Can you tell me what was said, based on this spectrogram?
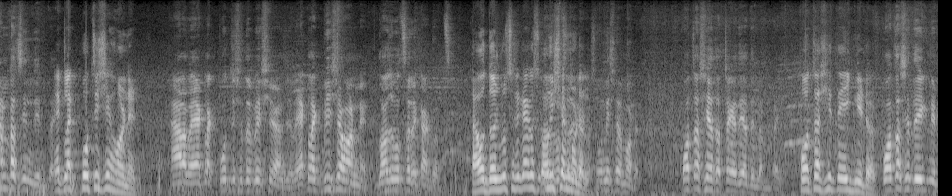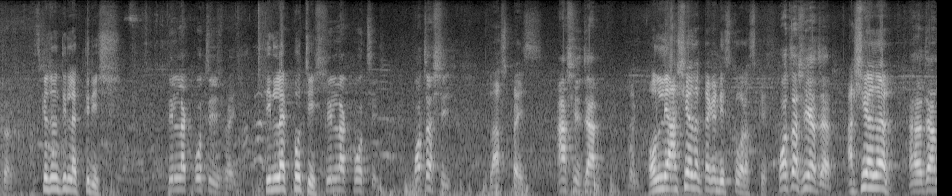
আনটাচ ইঞ্জিন ভাই। এক লাখ পঁচিশে হর্নেট আর ভাই এক লাখ পঁচিশে তো বেশি হয়ে যাবে। এক লাখ বিশে হর্নেট দশ বছরের কাগজ। তাও দশ বছরের কাগজ উনিশের মডেল উনিশের মডেল পঁচাশি হাজার টাকা দিয়ে দিলাম ভাই। পঁচাশিতে ইগনিটর পঁচাশিতে ইগনিটর আজকের জন্য তিন লাখ তিরিশ। তিন লাখ পঁচিশ ভাই। তিন লাখ পঁচিশ। তিন লাখ পঁচিশ। পঁচাশি। লাস্ট প্রাইস আশি যান অনলি আশি হাজার টাকা ডিসকভার আজকে। পঁচাশি হাজার। আশি হাজার? হ্যাঁ যান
